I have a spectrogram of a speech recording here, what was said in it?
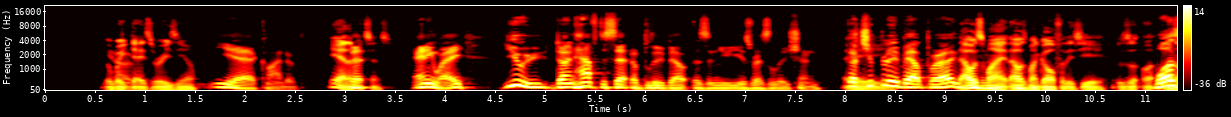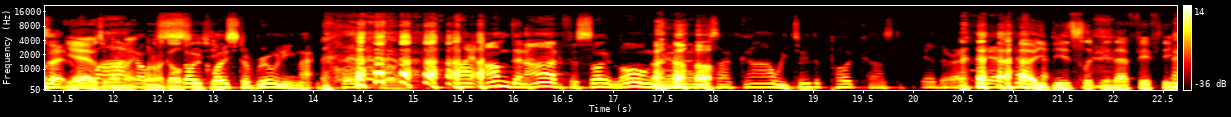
The know, weekdays are easier. yeah, kind of. Yeah, that But- makes sense. Anyway, you don't have to set a blue belt as a New Year's resolution. Got your blue belt, bro. That was my that was my goal for this year. It was, Was of- it? Yeah, it was one of my Fuck, one of my goals. So for this close to ruining that goal. I ummed and ahed for so long, and I was like, "Oh, we do the podcast together." Year. guess. you did slip me in that fifty.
